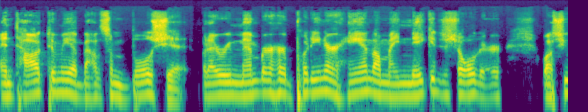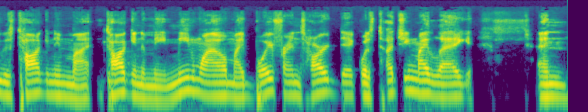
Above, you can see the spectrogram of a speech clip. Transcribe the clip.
and talk to me about some bullshit. But I remember her putting her hand on my naked shoulder while she was talking to my talking to me. Meanwhile, my boyfriend's hard dick was touching my leg and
